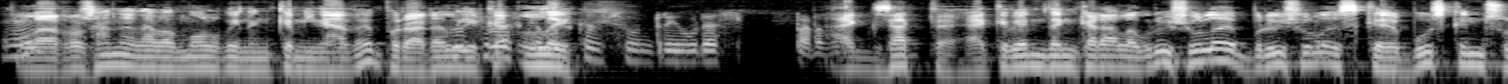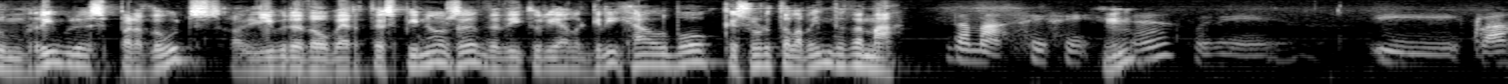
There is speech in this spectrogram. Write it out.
eh? La Rosana anava molt ben encaminada, però ara li... Brúixoles que somriures perduts. Exacte, acabem d'encarar la brúixola, brúixoles que busquen somriures perduts, el llibre d'Albert Espinosa, d'editorial Grijalbo, que surt a la venda demà. Demà, sí, sí. Mm. Eh? Vull dir, I, clar,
